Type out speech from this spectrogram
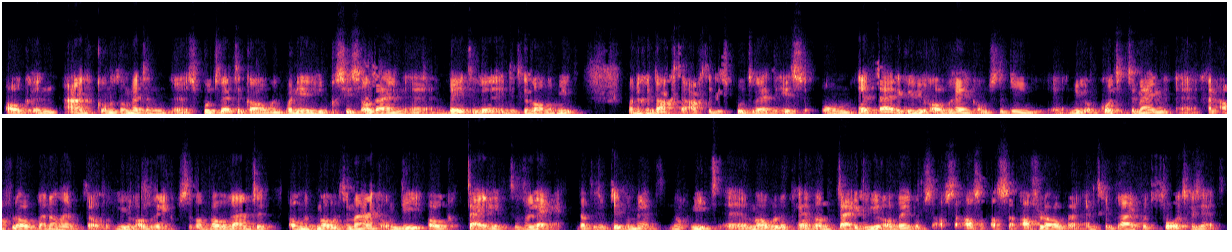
ook een, aangekondigd om met een uh, spoedwet te komen. Wanneer die precies zal zijn, uh, weten we in dit geval nog niet. Maar de gedachte achter die spoedwet is om het tijdelijke huurovereenkomsten die uh, nu op korte termijn gaan aflopen, en dan hebben we het over huurovereenkomsten van woonruimte, om het mogelijk te maken om die ook tijdelijk te verlengen. Dat is op dit moment nog niet mogelijk, hè, want tijdelijke huurovereenkomsten, als ze, als, als ze aflopen en het gebruik wordt voortgezet,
